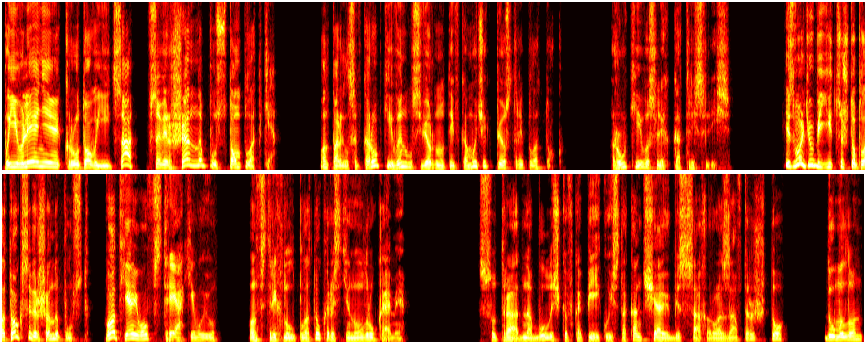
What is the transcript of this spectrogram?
появление крутого яйца в совершенно пустом платке. Он порылся в коробке и вынул свернутый в комочек пестрый платок. Руки его слегка тряслись. «Извольте убедиться, что платок совершенно пуст. Вот я его встряхиваю». Он встряхнул платок и растянул руками. С утра одна булочка в копейку и стакан чаю без сахара, а завтра что? — думал он.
